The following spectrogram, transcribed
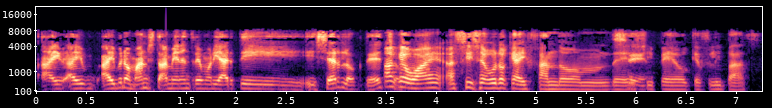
hay, hay, hay bromance también entre Moriarty y Sherlock, de hecho. Ah, qué guay. Así seguro que hay fandom de sí. que flipas.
